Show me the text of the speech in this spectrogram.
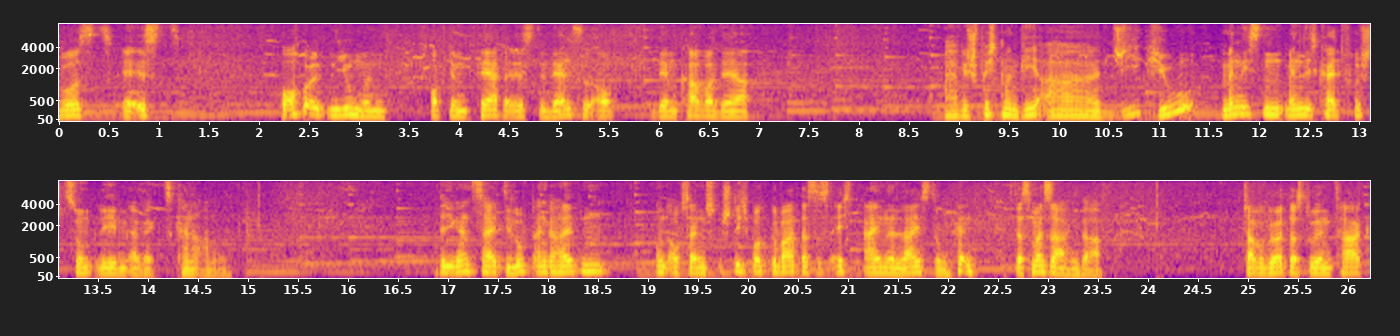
Durst. Er ist Paul Newman auf dem Pferd. Er ist Denzel auf dem Cover der. Äh, wie spricht man G? Äh, GQ? Männlichsten Männlichkeit frisch zum Leben erweckt. Keine Ahnung. Hat er die ganze Zeit die Luft angehalten und auf sein Stichwort gewartet. Das ist echt eine Leistung, wenn ich das mal sagen darf. Ich habe gehört, dass du den Tag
